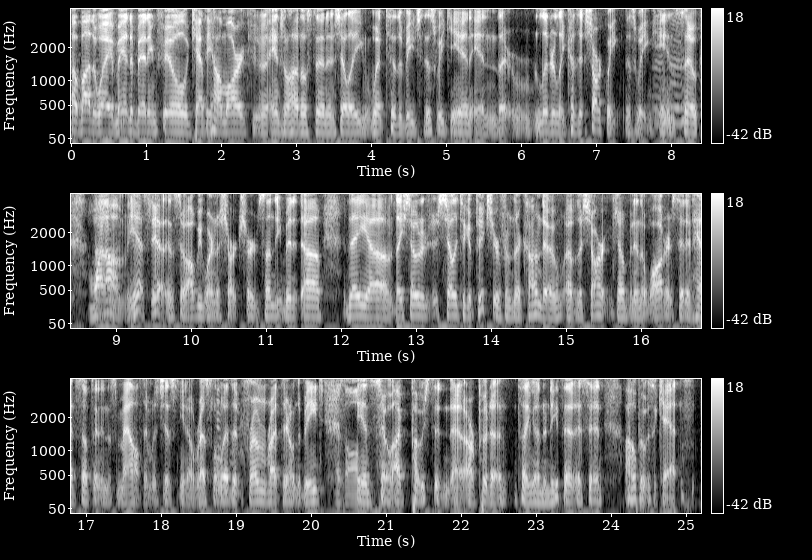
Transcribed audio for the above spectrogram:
Oh, by the way, Amanda Bedingfield, Kathy Hallmark, Angela Huddleston, and Shelley went to the beach this weekend, and they're literally because it's Shark Week this week, and so Why not? um, yes, yeah, and so I'll be wearing a shark shirt Sunday. But uh, they uh, they showed Shelley took a picture from their condo of the shark jumping in the water and said it had something in its mouth and was just you know wrestling with it from right there on the beach. That's awesome. And so I posted uh, or put a thing underneath it. It said, "I hope it was a cat."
